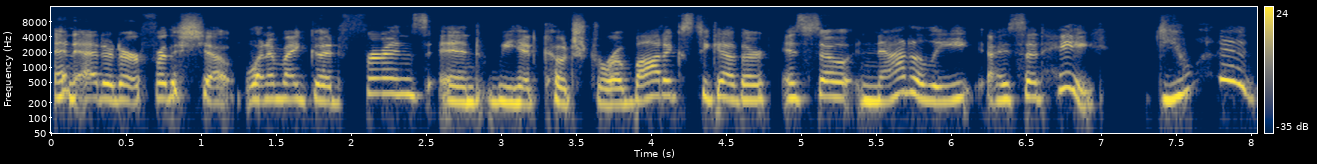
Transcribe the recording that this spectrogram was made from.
an editor for the show. One of my good friends, and we had coached robotics together. And so, Natalie, I said, Hey, do you want to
